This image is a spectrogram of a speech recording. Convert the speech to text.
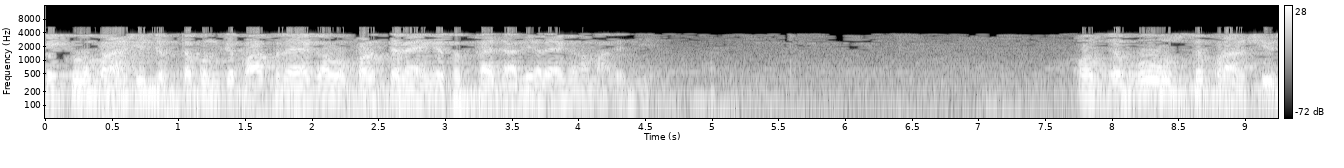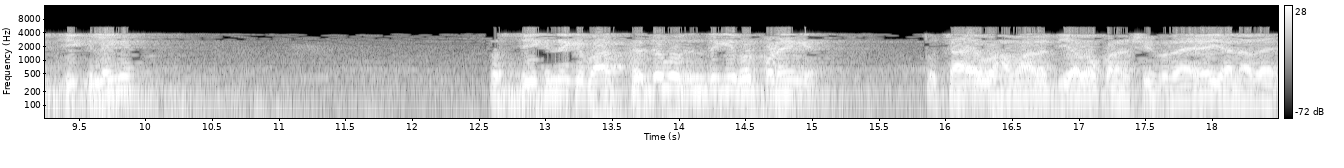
ایک تو وہ قرآن شریف جب تک ان کے پاس رہے گا، وہ پڑھتے رہیں گے سب کا جاریہ رہے گا ہمارے لیے۔ اور جب وہ اس سے قرآن شریف سیکھ لیں گے، تو سیکھنے کے بعد پھر جب وہ زندگی بھر پڑھیں گے، تو چاہے وہ ہمارا دیا ہوا قرآن شریف رہے یا نہ رہے،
